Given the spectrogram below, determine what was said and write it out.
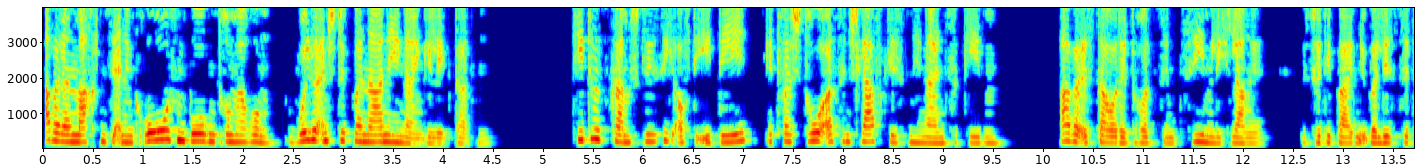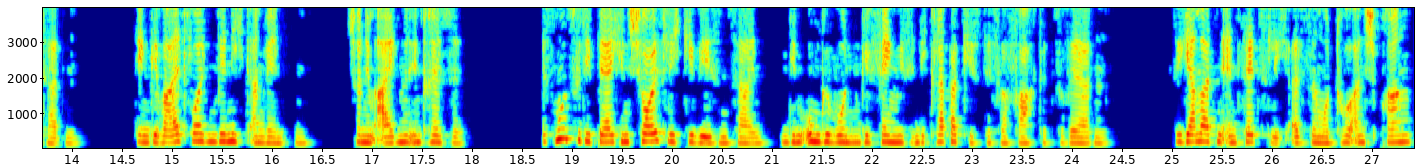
aber dann machten sie einen großen Bogen drumherum, obwohl wir ein Stück Banane hineingelegt hatten. Titus kam schließlich auf die Idee, etwas Stroh aus den Schlafkisten hineinzugeben. Aber es dauerte trotzdem ziemlich lange, bis wir die beiden überlistet hatten. Denn Gewalt wollten wir nicht anwenden, schon im eigenen Interesse. Es muss für die Bärchen scheußlich gewesen sein, in dem ungewohnten Gefängnis in die Klapperkiste verfrachtet zu werden. Sie jammerten entsetzlich, als der Motor ansprang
